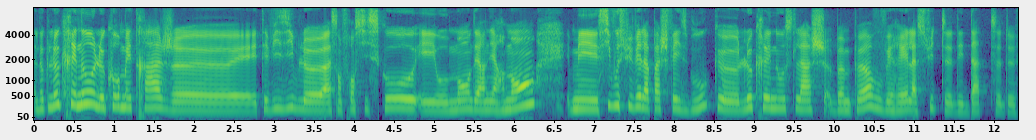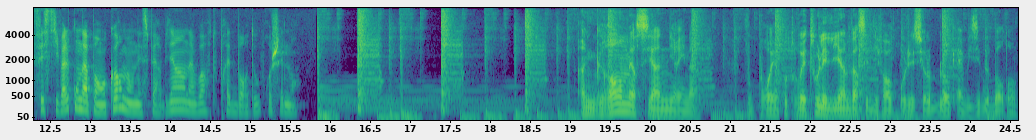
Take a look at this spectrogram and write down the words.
Donc le créneau, le court métrage euh, était visible à San Francisco et au Mans dernièrement. Mais si vous suivez la page Facebook, le créneau slash bumper, vous verrez la suite des dates de festival qu'on n'a pas encore, mais on espère bien en avoir tout près de Bordeaux prochainement. Un grand merci à Nirina. Vous pourrez retrouver tous les liens vers ces différents projets sur le blog Invisible Bordeaux.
